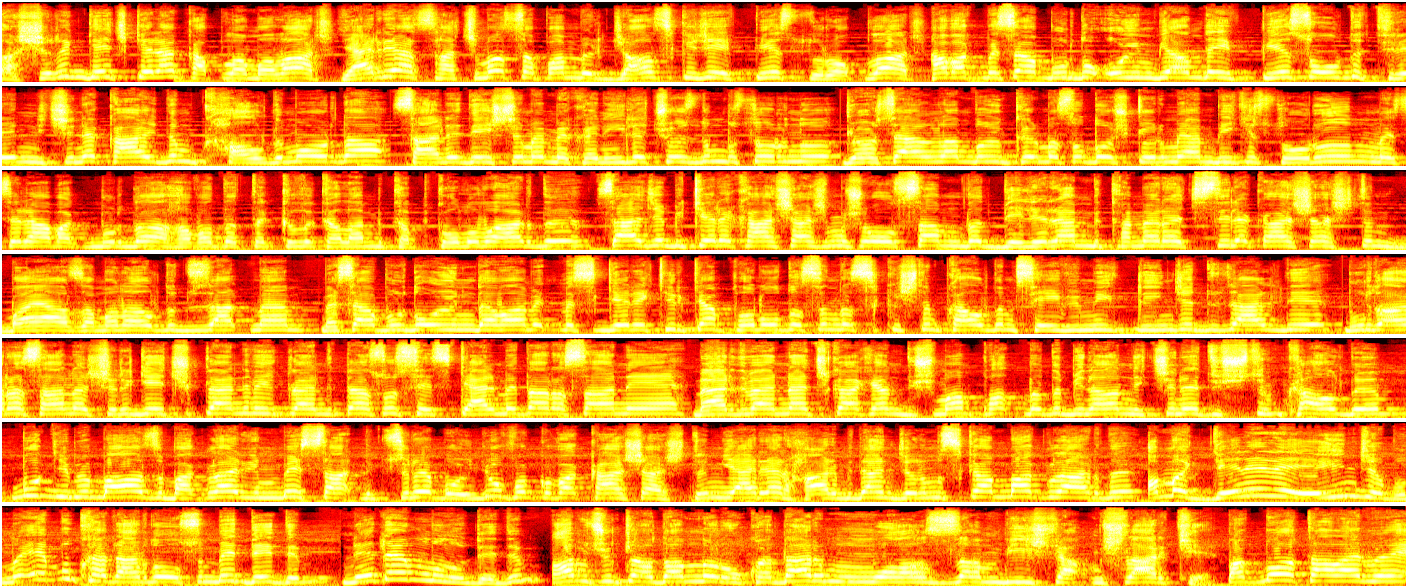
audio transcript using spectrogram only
aşırı geç gelen kaplamalar. Yer yer saçma sapan böyle can sıkıcı FPS droplar. Ha bak mesela burada oyun bir anda FPS oldu. Trenin içine kaydım kaldım orada. Sahne değiştirme mekaniğiyle çözdüm bu sorunu. Görsel anlamda oyun kırmasa da hoş görmeyen bir iki sorun. Mesela bak burada havada takılı kalan bir kapı kolu vardı. Sadece bir kere karşılaşmış olsam da deliren bir kamera açısıyla karşılaştım. Bayağı zaman aldı düzeltmem. Mesela burada oyun devam etmesi gerekirken pano odasında sıkıştım kaldım. Save'imi yükleyince düzeldi. Burada ara sahne aşırı geç yüklendi ve yüklendikten sonra ses gelmedi ara sahneye. Merdivenden çıkarken düşman patladı. Binanın içine düştüm kaldım. Bu gibi bazı bug'lar 25 saatlik süre boyunca ufak ufak karşılaştığım yer yer harbiden canımı sıkan bug'lardı. Ama genele yayınca bunu e bu kadar da olsun be dedim. Neden bunu dedim? Abi çünkü adamlar o kadar muazzam bir iş yapmışlar ki. Bak bu hatalar böyle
